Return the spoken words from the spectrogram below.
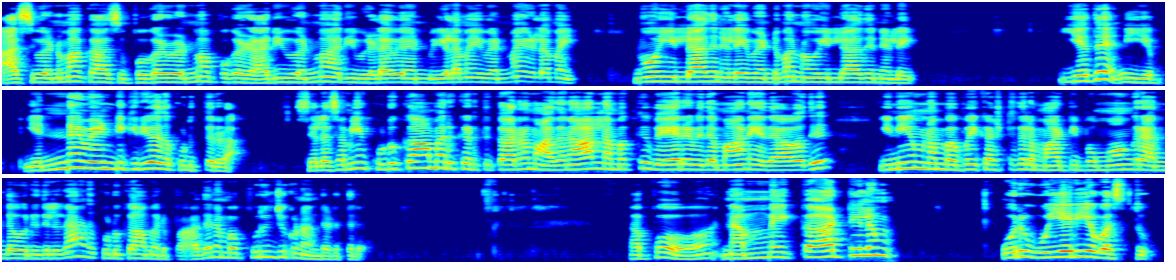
காசு வேணுமா காசு? புகழ் வேணுமா புகழ். அறிவு வேணுமா அறிவு. இள இளமை வேணுமா இளமை? நோய் இல்லாத நிலை வேண்டுமா நோய் இல்லாத நிலை? எதை நீ எப்- என்ன வேண்டிக்கிறியோ அதை கொடுத்துட்றா. சில சமயம் கொடுக்காம இருக்கிறதுக்கு காரணம் அதனால் நமக்கு வேற விதமான ஏதாவது இனியும் நம்ம போய் கஷ்டத்துல மாட்டிப்போமோங்கிற அந்த ஒரு இதுல தான் அதை கொடுக்காம இருப்பா. அதை நம்ம புரிஞ்சுக்கணும் அந்த இடத்துல. அப்போ நம்மை காட்டிலும் ஒரு உயரிய வஸ்து.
